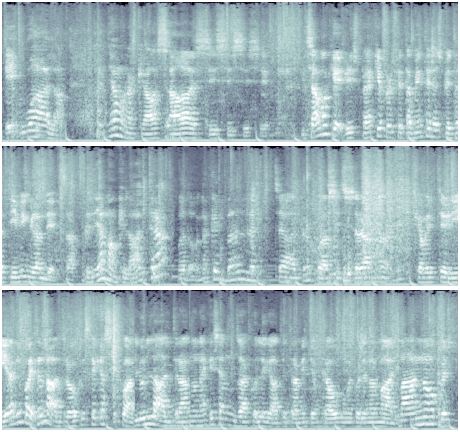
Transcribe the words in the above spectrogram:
E voilà Prendiamo una cassa Ah sì sì sì sì. Diciamo che rispecchia perfettamente le aspettative in grandezza. Prendiamo anche l'altra. Madonna che belle. C'è altro qua? Sì ci saranno cavetteria Che poi tra l'altro queste casse qua L'un l'altra non è che siano già collegate tramite un cavo come quelle normali Ma hanno questo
